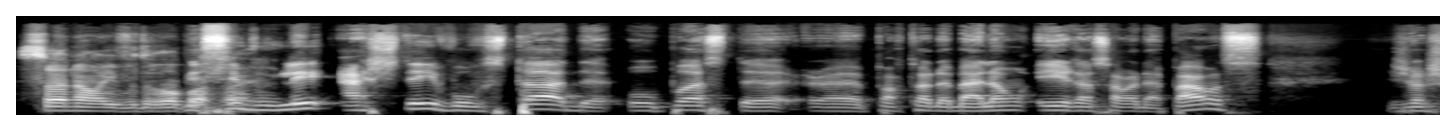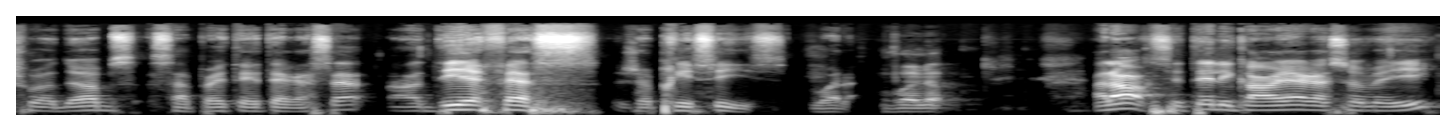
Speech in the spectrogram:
ça, non, il voudra pas. Mais si vous voulez acheter vos studs au poste de euh, porteur de ballon et receveur de passe, Joshua Dobbs, ça peut être intéressant. En DFS, je précise. Voilà. Voilà. Alors, c'était les carrières à surveiller.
